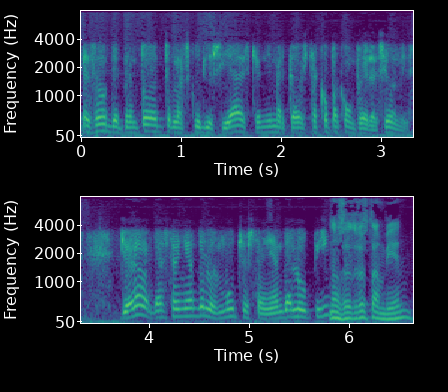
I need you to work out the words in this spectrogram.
Eso de pronto dentro de las curiosidades que han marcado esta Copa Confederaciones. Yo la verdad extrañándolos mucho, extrañando a Lupi. Nosotros también.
